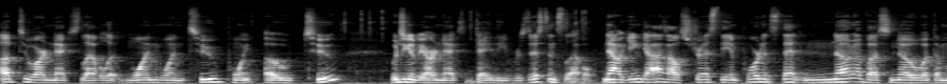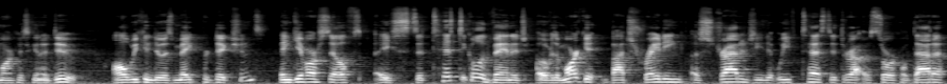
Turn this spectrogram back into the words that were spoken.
up to our next level at 112.02 which is going to be our next daily resistance level. Now again guys, I'll stress the importance that none of us know what the market's going to do. All we can do is make predictions and give ourselves a statistical advantage over the market by trading a strategy that we've tested throughout historical data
